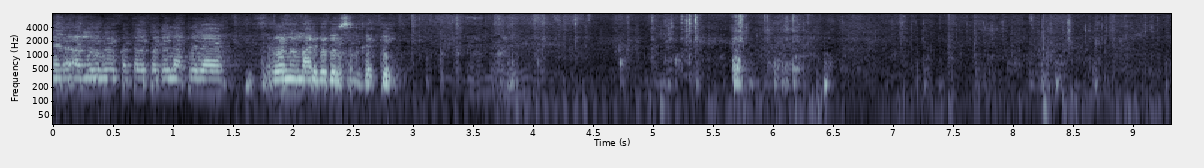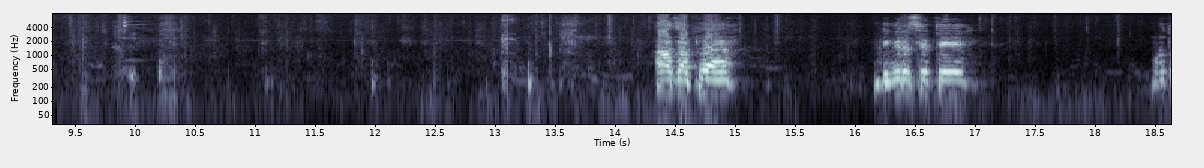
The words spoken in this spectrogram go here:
अमोलभाऊ पटेल आपल्याला सर्वांना मार्गदर्शन करतील आज आपल्या डिग्रस येथे मृत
